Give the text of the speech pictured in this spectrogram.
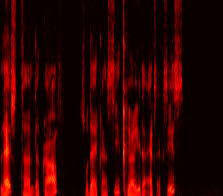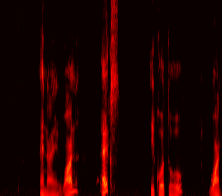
Let's turn the graph so that you can see clearly the x-axis. And I want x equal to 1.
